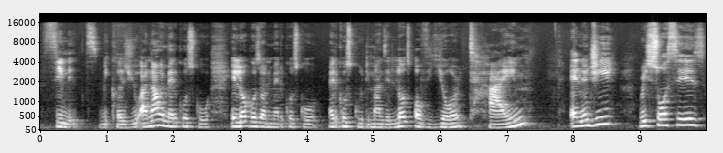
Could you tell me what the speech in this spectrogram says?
feel it because you are now in medical school. A lot goes on in medical school. Medical school demands a lot of your time, energy, resources,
